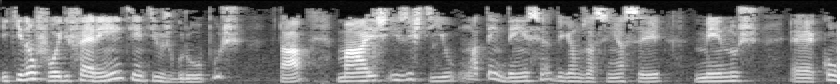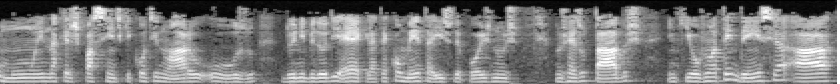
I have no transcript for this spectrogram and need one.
e que não foi diferente entre os grupos, tá? mas existiu uma tendência, digamos assim, a ser menos é, comum naqueles pacientes que continuaram o uso do inibidor de ECA. Ele até comenta isso depois nos, nos resultados, em que houve uma tendência a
